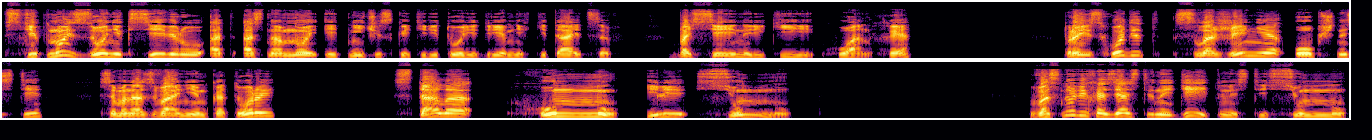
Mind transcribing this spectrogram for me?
в степной зоне к северу от основной этнической территории древних китайцев бассейна реки Хуанхэ происходит сложение общности, самоназванием которой стало Хунну или Сюнну. В основе хозяйственной деятельности Сюнну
